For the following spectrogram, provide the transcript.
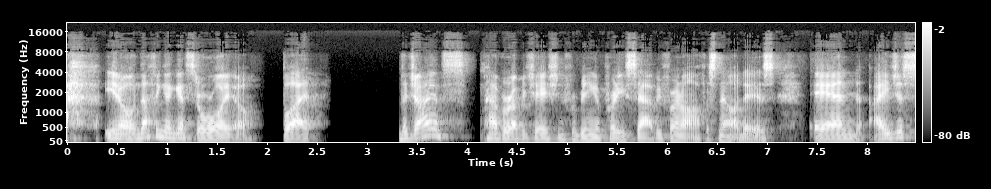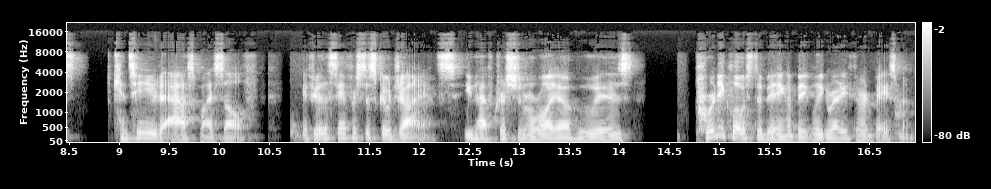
you know, nothing against Arroyo, but the Giants have a reputation for being a pretty savvy front office nowadays. And I just continue to ask myself, if you're the San Francisco Giants, you have Christian Arroyo, who is pretty close to being a big league ready third baseman.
